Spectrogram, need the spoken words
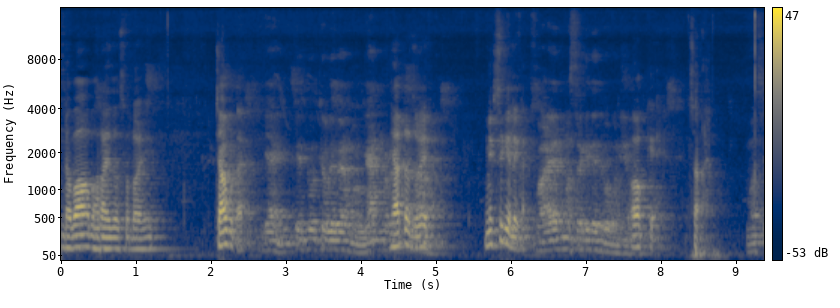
डबा भरायचा चालू आहे. चहा कुठं आहे. ह्यातच होय मिक्स केले का? बाळ्यात मस्त किती बघून या. ओके चला. मस्त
